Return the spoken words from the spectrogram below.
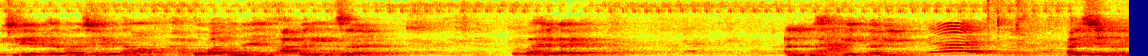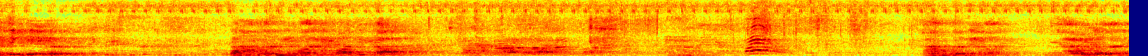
इसीलिए मेहरबानी से कहता हूँ हम तो बातों में आकर ही फंस रहे हैं तो बाहर गए अल्लाह के नबी ऐसे नबी जिनके घर काम करने वाली बालिका काम करने वाली झाड़ू लगाने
